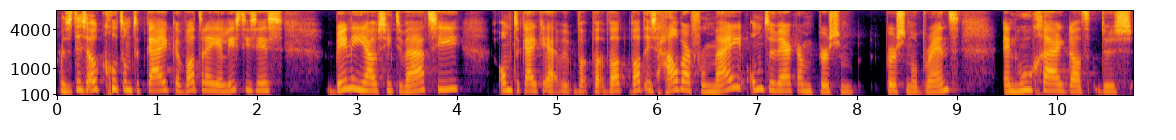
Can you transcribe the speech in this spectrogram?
Dus het is ook goed om te kijken wat realistisch is binnen jouw situatie. Om te kijken, ja, wat, wat, is haalbaar voor mij om te werken aan mijn person, personal brand? En hoe ga ik dat dus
